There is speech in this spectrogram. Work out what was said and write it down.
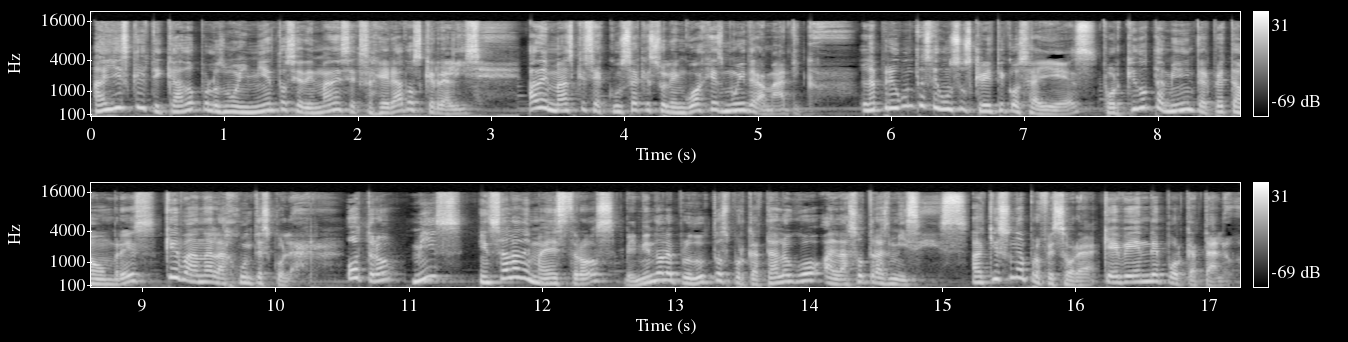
Ahí es criticado por los movimientos y ademanes exagerados que realice. Además que se acusa que su lenguaje es muy dramático. La pregunta según sus críticos ahí es, ¿por qué no también interpreta hombres que van a la junta escolar? Otro, Miss, en sala de maestros, vendiéndole productos por catálogo a las otras Misses. Aquí es una profesora que vende por catálogo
